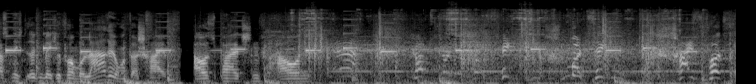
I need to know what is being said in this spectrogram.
Blasenlass nicht irgendwelche Formulare unterschreiben. Auspeitschen, verhauen. Komm schon, ihr verfickten, schmutzigen Scheißfotzen!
